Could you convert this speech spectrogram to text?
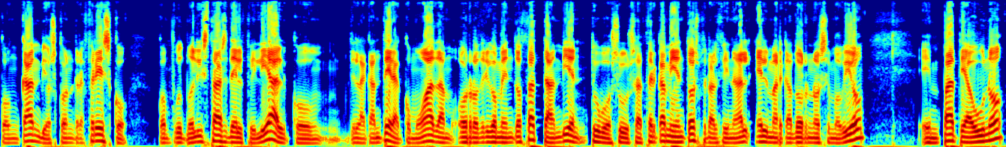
con cambios, con refresco, con futbolistas del filial, con, de la cantera, como Adam o Rodrigo Mendoza, también tuvo sus acercamientos, pero al final el marcador no se movió. Empate a uno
